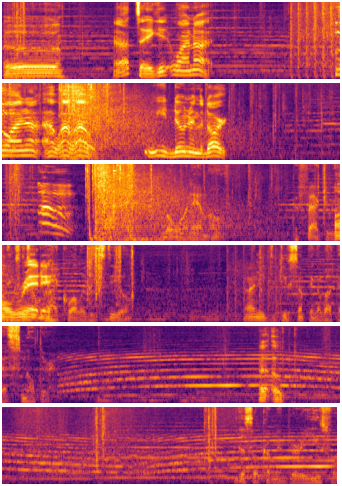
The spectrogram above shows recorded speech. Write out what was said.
Uh, I'll take it. Why not? Why not? Ow, ow, ow. What are you doing in the dark? Low on ammo. The factory Already. makes its own high quality steel. I need to do something about that smelter. Uh-oh. This'll come in very useful.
